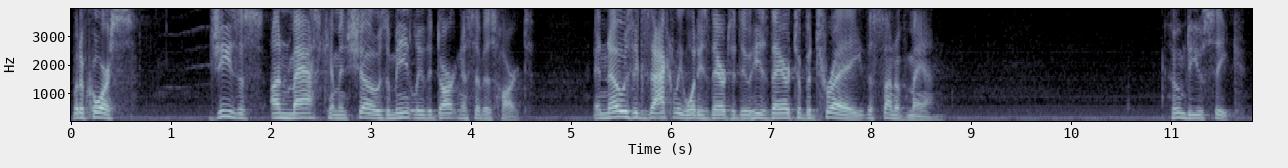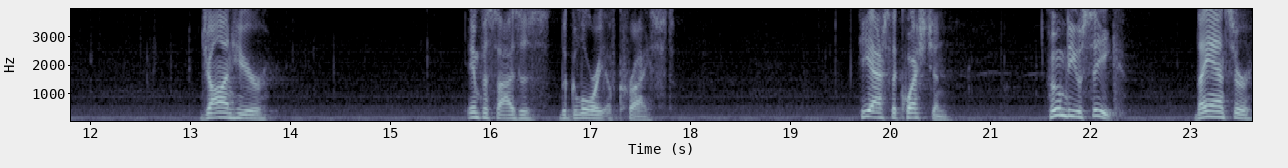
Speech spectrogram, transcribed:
But of course, Jesus unmasks him and shows immediately the darkness of his heart and knows exactly what he's there to do. He's there to betray the Son of Man. Whom do you seek? John here emphasizes the glory of Christ. He asks the question, Whom do you seek? They answer,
